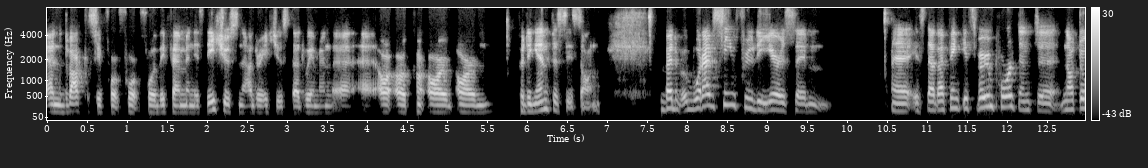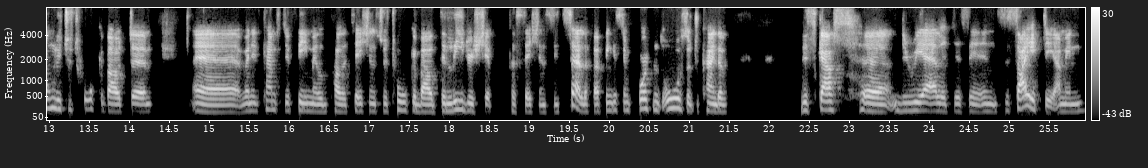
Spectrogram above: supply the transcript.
and advocacy for, for, for the feminist issues and other issues that women uh, are, are, are, are putting emphasis on. But what I've seen through the years um, uh, is that I think it's very important uh, not only to talk about um, uh, when it comes to female politicians to talk about the leadership positions itself. I think it's important also to kind of discuss uh, the realities in society. I mean,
